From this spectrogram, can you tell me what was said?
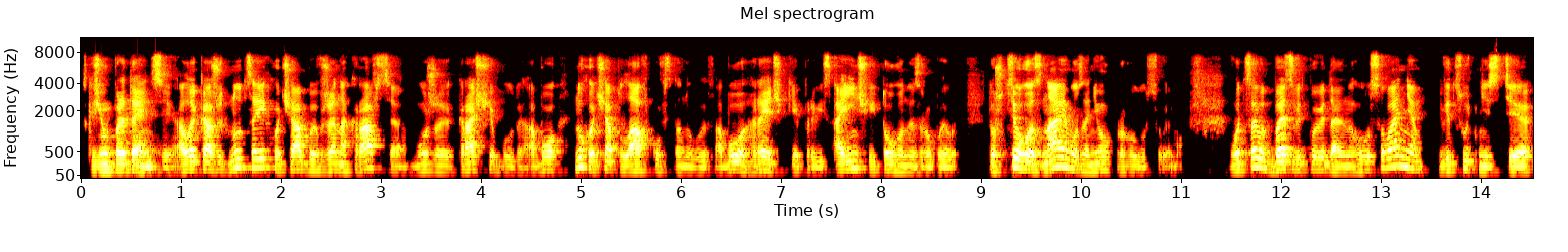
скажімо, претензії. Але кажуть, ну цей хоча б вже накрався, може краще буде, або ну, хоча б лавку встановив, або гречки привіз, а інші того не зробили. Тож цього знаємо, за нього проголосуємо. Оце от безвідповідальне голосування, відсутність е,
